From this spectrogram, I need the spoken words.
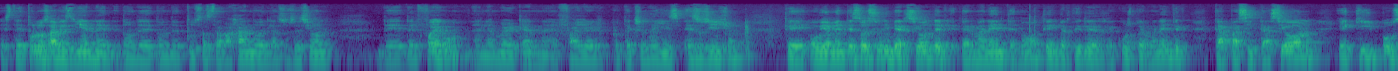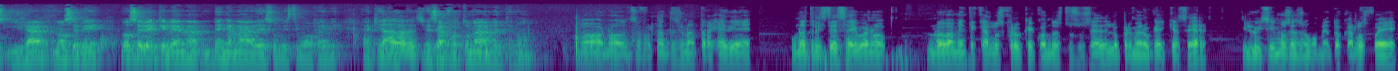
Este, tú lo sabes bien donde, donde tú estás trabajando en la asociación del fuego, en la American Fire Protection Association, que obviamente eso es una inversión de, permanente, ¿no? Hay que invertir el recurso permanente, capacitación, equipos y la, no se ve, no se ve que vean, venga nada de eso, mi estimado Jaime, aquí nada de eso. desafortunadamente, ¿no? No, no, desafortunadamente es una tragedia una tristeza y bueno, nuevamente Carlos, creo que cuando esto sucede, lo primero que hay que hacer, y lo hicimos en su momento, Carlos, fue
